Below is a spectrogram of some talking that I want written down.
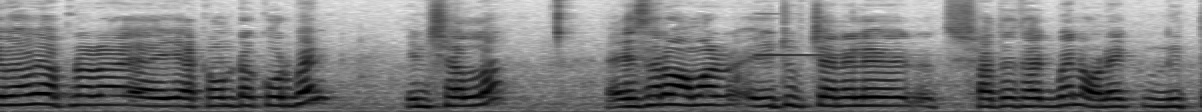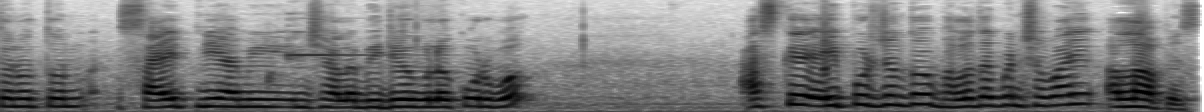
এইভাবে আপনারা এই অ্যাকাউন্টটা করবেন, ইনশাল্লাহ। এছাড়াও আমার ইউটিউব চ্যানেলের সাথে থাকবেন, অনেক নিত্য নতুন সাইট নিয়ে আমি ইনশাল্লাহ ভিডিওগুলো করব। আজকে এই পর্যন্ত, ভালো থাকবেন সবাই, আল্লাহ হাফেজ।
